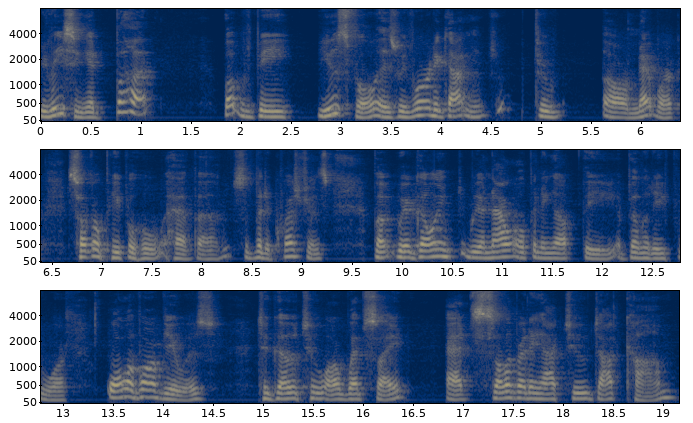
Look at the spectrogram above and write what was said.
releasing it, but what would be useful is we've already gotten through our network several people who have uh, submitted questions, but we're going, we are now opening up the ability for all of our viewers to go to our website at celebratingact2.com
